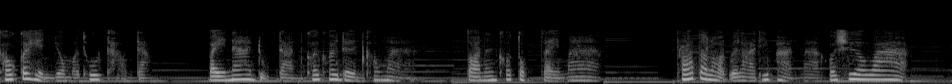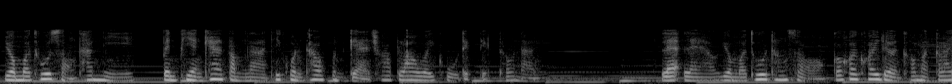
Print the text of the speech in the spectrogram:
เขาก็เห็นยมทูตขาวดำใบหน้าดุดันค่อยๆเดินเข้ามา ตอนนั้นเขาตกใจมาก เพราะตลอดเวลาที่ผ่านมาเขาเชื่อว่า ยมทูตสองท่านนี้ เป็นเพียงแค่ตำนานที่คนเฒ่าคนแก่ชอบเล่าไว้ขู่เด็กๆเท่านั้น และแล้วยมทูตทั้งสองก็ค่อยๆเดินเข้ามาใกล้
